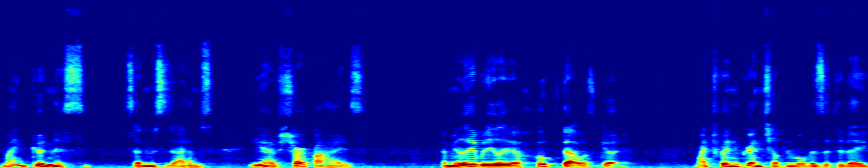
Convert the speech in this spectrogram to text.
My goodness, said Mrs. Adams. You have sharp eyes. Amelia Bedelia hoped that was good. My twin grandchildren will visit today,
